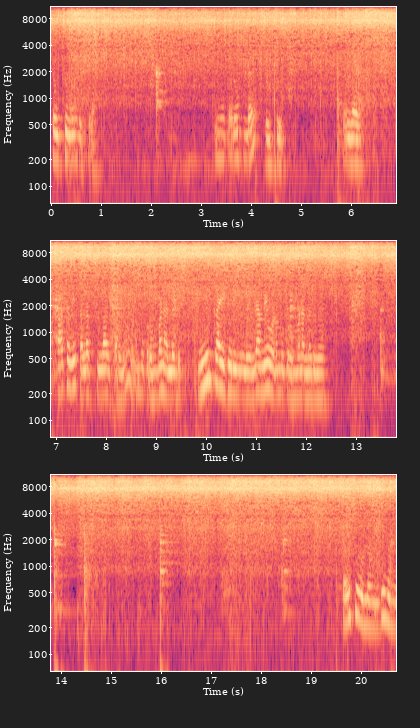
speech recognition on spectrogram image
சவுச்சவும் போட்டுக்கலாம் கொஞ்சம் கருவேப்பிலை சவுச்சவு வெங்காயம் பார்க்கவே கலர்ஃபுல்லாக இருக்காருங்க உடம்புக்கு ரொம்ப நல்லது. நீர் காய்கறிகள் எல்லாமே உடம்புக்கு ரொம்ப நல்லதுங்க. சவுச்சூரில் வந்து நம்ம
